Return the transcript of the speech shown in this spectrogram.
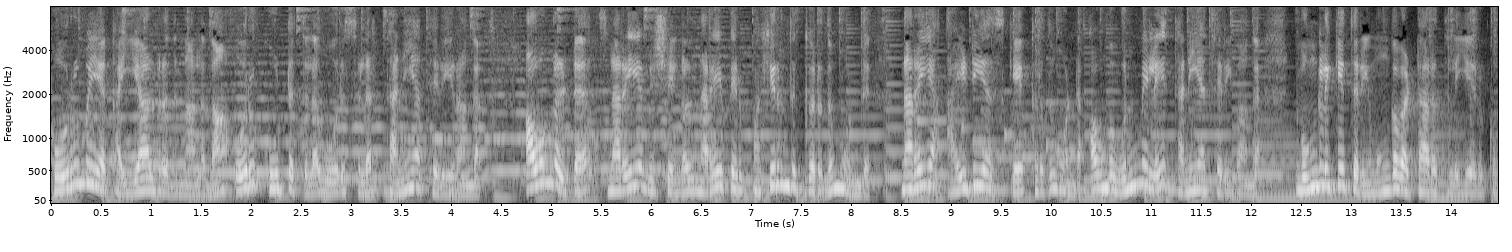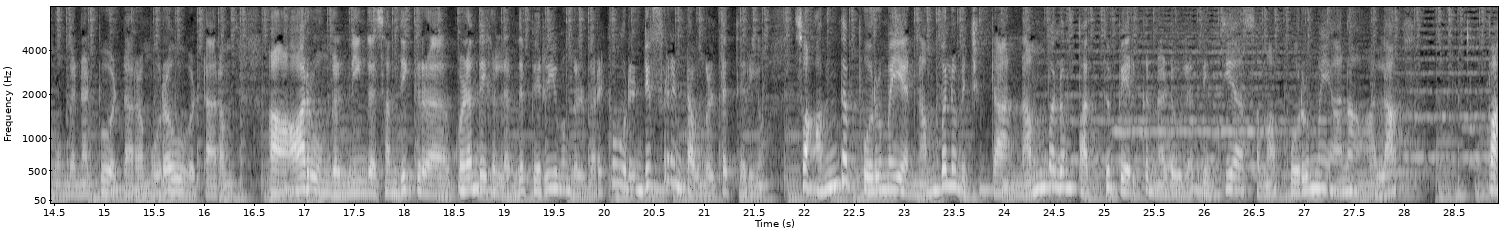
பொறுமையை கையாளுறதுனால தான் ஒரு கூட்டத்தில் ஒரு சிலர் தனியாக தெரிகிறாங்க அவங்கள்ட்ட நிறைய விஷயங்கள் நிறைய பேர் பகிர்ந்துக்கிறதும் உண்டு. நிறைய ஐடியாஸ் கேட்குறதும் உண்டு. அவங்க உண்மையிலே தனியாக தெரிவாங்க. உங்களுக்கே தெரியும் உங்கள் வட்டாரத்திலேயே இருக்கும் உங்கள் நட்பு வட்டாரம் உறவு வட்டாரம். ஆறு உங்கள் நீங்கள் சந்திக்கிற குழந்தைகள்லேருந்து பெரியவங்கள் வரைக்கும் ஒரு டிஃப்ரெண்ட் அவங்கள்ட்ட தெரியும். ஸோ அந்த பொறுமையை நம்மளும் வச்சுக்கிட்டா நம்மளும் பத்து பேருக்கு நடுவில் வித்தியாசமாக பொறுமையான ஆளாக பா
